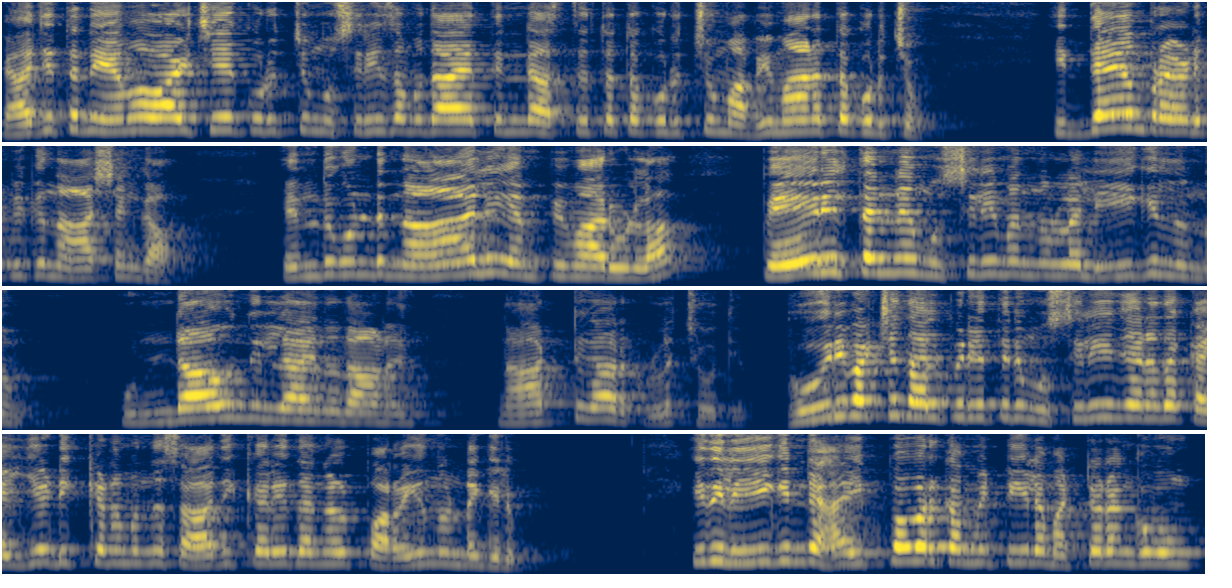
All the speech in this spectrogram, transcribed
രാജ്യത്തെ നിയമവാഴ്ചയെക്കുറിച്ചും മുസ്ലിം സമുദായത്തിൻ്റെ അസ്തിത്വത്തെക്കുറിച്ചും അഭിമാനത്തെക്കുറിച്ചും ഇദ്ദേഹം പ്രകടിപ്പിക്കുന്ന ആശങ്ക എന്തുകൊണ്ട് നാല് എം പിമാരുള്ള പേരിൽ തന്നെ മുസ്ലിം എന്നുള്ള ലീഗിൽ നിന്നും ഉണ്ടാവുന്നില്ല എന്നതാണ് നാട്ടുകാർക്കുള്ള ചോദ്യം. ഭൂരിപക്ഷ താല്പര്യത്തിന് മുസ്ലിം ജനത കയ്യടിക്കണമെന്ന് സാദിഖലി തങ്ങൾ പറയുന്നുണ്ടെങ്കിലും ഇത് ലീഗിന്റെ ഹൈപ്പവർ കമ്മിറ്റിയിലെ മറ്റൊരംഗവും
